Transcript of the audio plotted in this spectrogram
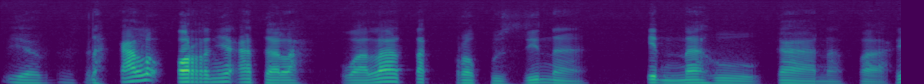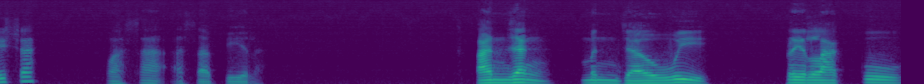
Iya betul. Nah, kalau ornya adalah wala taqrabuz zina innahu kana fahisha wasa asabila. Panjang menjauhi perilaku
